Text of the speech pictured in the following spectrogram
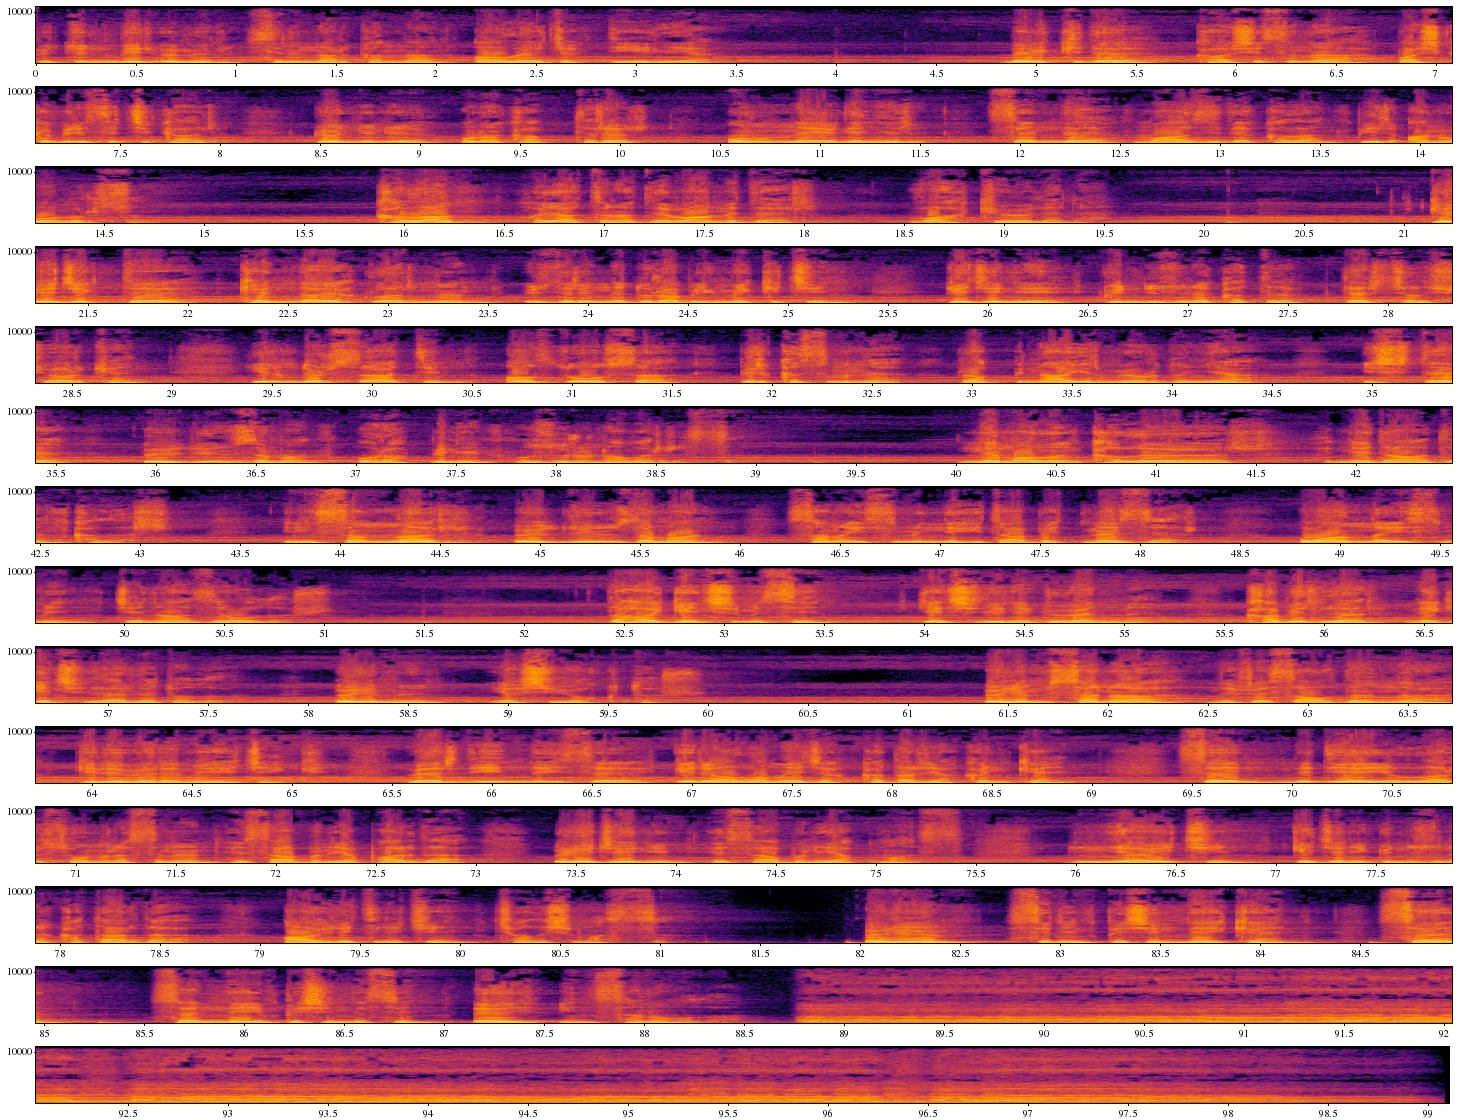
Bütün bir ömür senin arkandan ağlayacak değil ya. Belki de karşısına başka birisi çıkar, gönlünü ona kaptırır, onunla evlenir, sen de mazide kalan bir anı olursun. Kalan hayatına devam eder, vah ki ölene. Gelecekte kendi ayaklarının üzerinde durabilmek için geceni gündüzüne katıp ders çalışıyorken 24 saatin az da olsa bir kısmını Rabbine ayırmıyordun ya işte öldüğün zaman o Rabbinin huzuruna varırsın. Ne malın kalır ne de adın kalır. İnsanlar öldüğün zaman sana isminle hitap etmezler. O anda ismin cenaze olur. Daha genç misin? Gençliğine güvenme. Kabirler ne gençlerle dolu. Ölümün yaşı yoktur. Ölüm sana nefes aldığında geri veremeyecek. Verdiğinde ise geri alamayacak kadar yakınken sen ne diye yıllar sonrasının hesabını yapar da öleceğinin hesabını yapmaz. Dünya için geceni gündüzüne katar da ahiretin için çalışmazsın. Ölüm senin peşindeyken sen sen neyin peşindesin ey insanoğlu?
